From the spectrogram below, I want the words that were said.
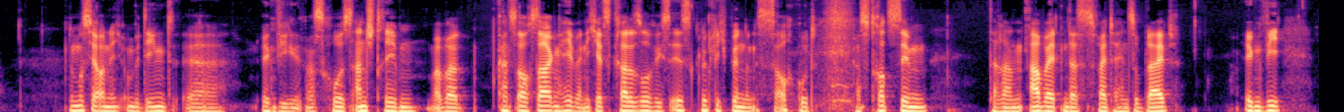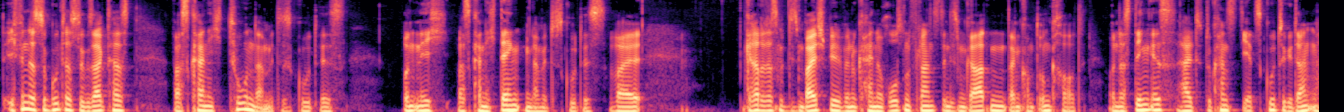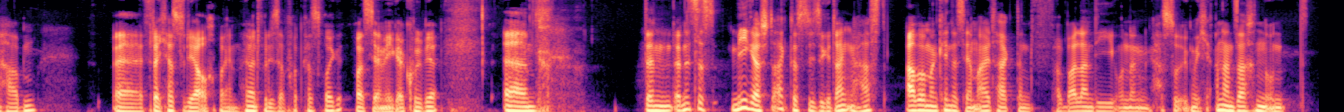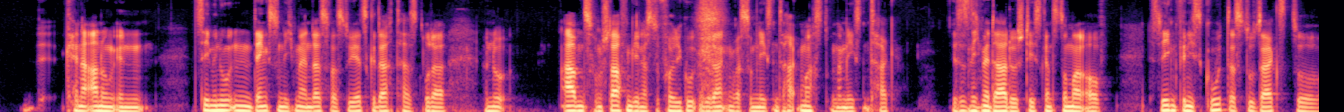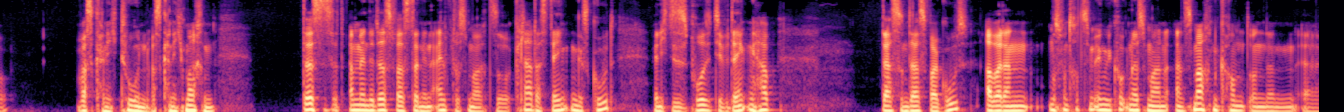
Du musst ja auch nicht unbedingt äh, irgendwie was Hohes anstreben, aber kannst auch sagen, hey, wenn ich jetzt gerade so, wie es ist, glücklich bin, dann ist es auch gut. Kannst trotzdem daran arbeiten, dass es weiterhin so bleibt. Irgendwie, ich finde es so gut, dass du gesagt hast, was kann ich tun, damit es gut ist? Und nicht, was kann ich denken, damit es gut ist? Weil gerade das mit diesem Beispiel, wenn du keine Rosen pflanzt in diesem Garten, dann kommt Unkraut. Und das Ding ist halt, du kannst jetzt gute Gedanken haben. Äh, vielleicht hast du dir auch beim Hören von dieser Podcast-Folge, was ja mega cool wäre. Ähm, dann, dann ist es mega stark, dass du diese Gedanken hast, aber man kennt das ja im Alltag, dann verballern die und dann hast du irgendwelche anderen Sachen und äh, keine Ahnung, in zehn Minuten denkst du nicht mehr an das, was du jetzt gedacht hast. Oder wenn du abends vom Schlafen gehen, hast du voll die guten Gedanken, was du am nächsten Tag machst und am nächsten Tag ist es nicht mehr da, du stehst ganz normal auf. Deswegen finde ich es gut, dass du sagst, so, was kann ich tun, was kann ich machen? Das ist am Ende das, was dann den Einfluss macht. So, klar, das Denken ist gut, wenn ich dieses positive Denken habe, das und das war gut, aber dann muss man trotzdem irgendwie gucken, dass man ans Machen kommt und dann äh,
